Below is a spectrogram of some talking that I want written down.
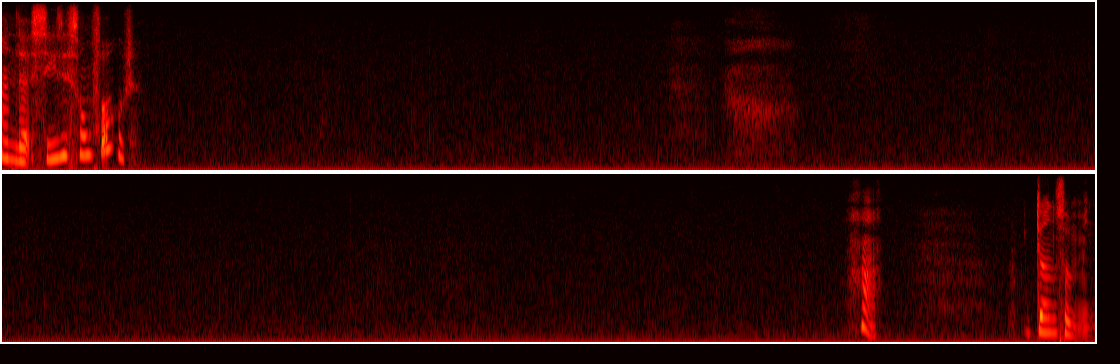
And let's see this unfold. Huh. We've done something.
